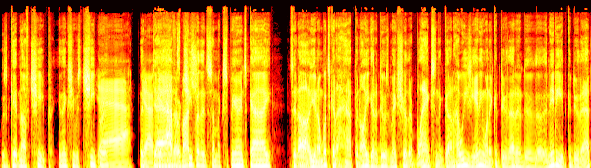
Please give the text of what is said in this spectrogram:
was getting off cheap. You think she was cheaper yeah, than yeah, dad or much. cheaper than some experienced guy? Said, oh, you know, what's going to happen? All you got to do is make sure there are blanks in the gun. How easy anyone could do that. And uh, an idiot could do that.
